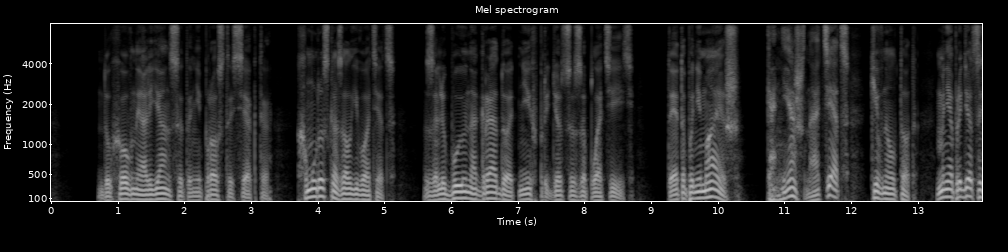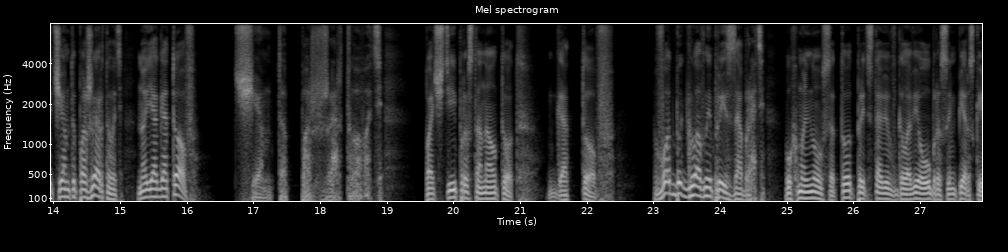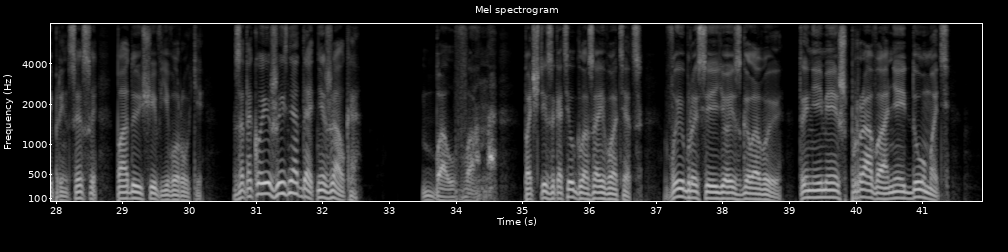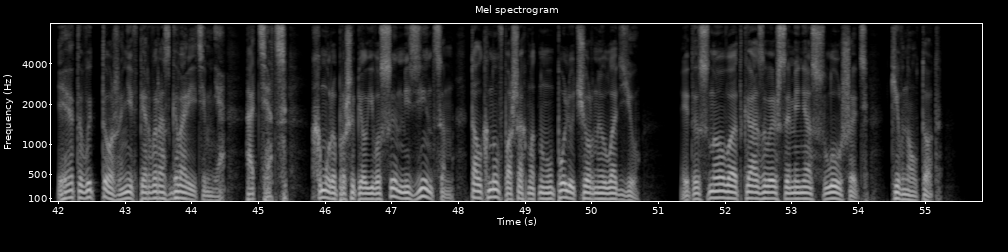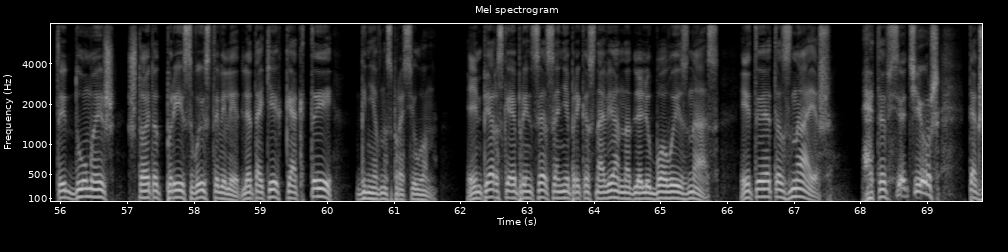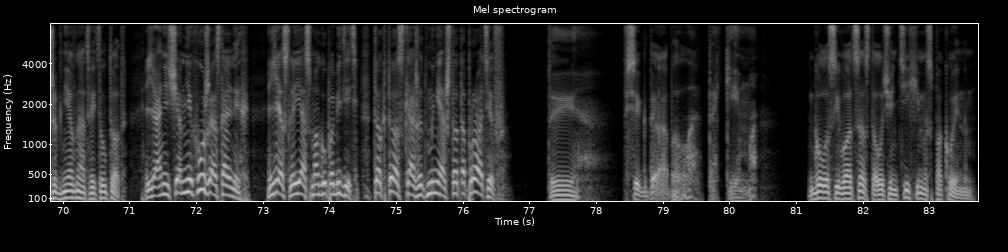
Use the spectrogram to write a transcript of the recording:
«Духовный альянс — это не просто секта», — хмуро сказал его отец. «За любую награду от них придется заплатить. Ты это понимаешь?» «Конечно, отец», — кивнул тот. Мне придется чем-то пожертвовать, но я готов». «Чем-то пожертвовать?» Почти простонал тот. «Готов». «Вот бы главный приз забрать», ухмыльнулся тот, представив в голове образ имперской принцессы, падающей в его руки. «За такое жизнь отдать не жалко». «Болван!» — почти закатил глаза его отец. «Выброси ее из головы. Ты не имеешь права о ней думать». «И это вы тоже не в первый раз говорите мне, отец!» — хмуро прошипел его сын мизинцем, толкнув по шахматному полю черную ладью. «И ты снова отказываешься меня слушать», — кивнул тот. «Ты думаешь, что этот приз выставили для таких, как ты?» — гневно спросил он. «Имперская принцесса неприкосновенна для любого из нас, и ты это знаешь». «Это все чушь!» — также гневно ответил тот. «Я ничем не хуже остальных. Если я смогу победить, то кто скажет мне что-то против?» «Ты всегда был таким». Голос его отца стал очень тихим и спокойным.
